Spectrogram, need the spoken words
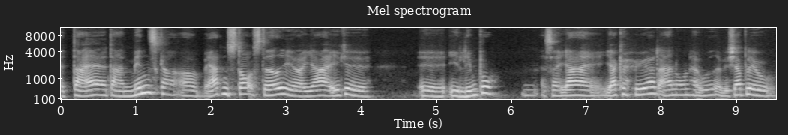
at der er, der er mennesker, og verden står stadig, og jeg er ikke øh, i limbo. Mm. Altså, jeg, jeg kan høre, at der er nogen herude, at hvis jeg blev...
